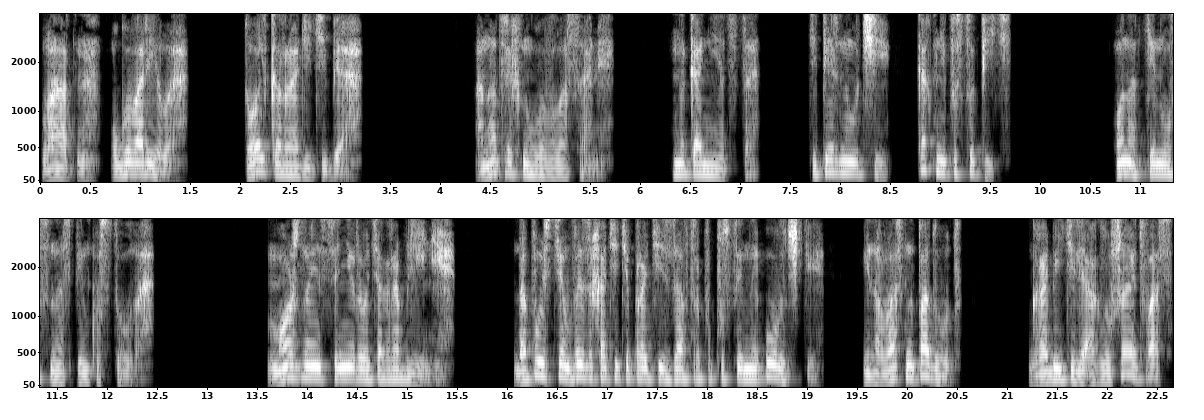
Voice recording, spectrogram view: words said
«Ладно, уговорила. Только ради тебя». Она тряхнула волосами. «Наконец-то! Теперь научи, как мне поступить?» Он откинулся на спинку стула. Можно инсценировать ограбление. Допустим, вы захотите пройтись завтра по пустынной улочке, и на вас нападут. Грабители оглушают вас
